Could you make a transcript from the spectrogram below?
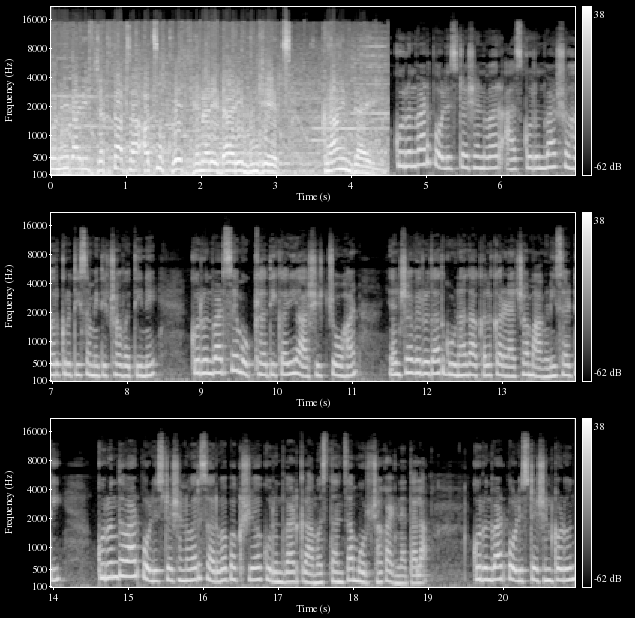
गुन्हेगारी जगताचा अचूक वेध घेणारी डायरी म्हणजेच क्राईम डायरी कुरुंदवाड पोलीस स्टेशनवर आज कुरुंदवाड शहर कृती समितीच्या वतीने कुरुंदवाडचे मुख्य अधिकारी आशिष चौहान यांच्या विरोधात गुन्हा दाखल करण्याच्या मागणीसाठी कुरुंदवाड पोलीस स्टेशनवर सर्वपक्षीय कुरुंदवाड ग्रामस्थांचा मोर्चा काढण्यात आला. कुरुंदवाड पोलीस स्टेशनकडून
